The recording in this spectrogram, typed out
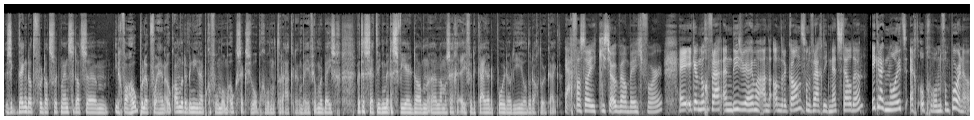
Dus ik denk dat voor dat soort mensen dat ze um, in ieder geval hopelijk voor hen ook andere manieren hebben gevonden om ook seksueel opgewonden te raken. Dan ben je veel meer bezig met de setting, met de sfeer dan, uh, laat maar zeggen, even de keiharde porno die je heel de dag doorkijkt. Ja, vast wel. Je kiest er ook wel een beetje voor. hey, ik heb nog een vraag en die is weer helemaal aan de andere kant van de vraag die ik net stelde. Ik raak nooit echt opgewonden van porno.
